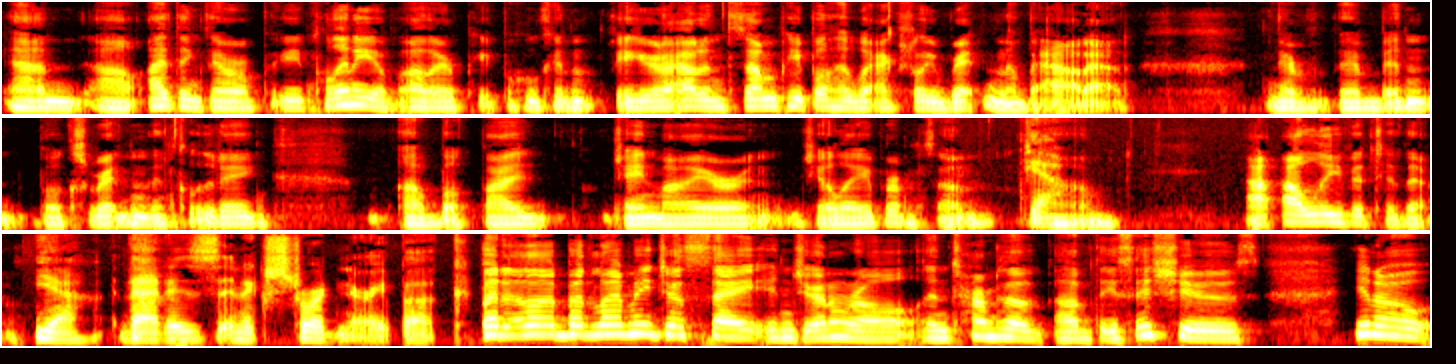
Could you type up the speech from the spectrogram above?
and uh, I think there will be plenty of other people who can figure it out, and some people have actually written about it. There, there have been books written, including a book by Jane Mayer and Jill Abramson. Yeah. Um, I'll leave it to them. Yeah, that is an extraordinary book. But uh, but let me just say, in general, in terms of, of these issues, you know,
